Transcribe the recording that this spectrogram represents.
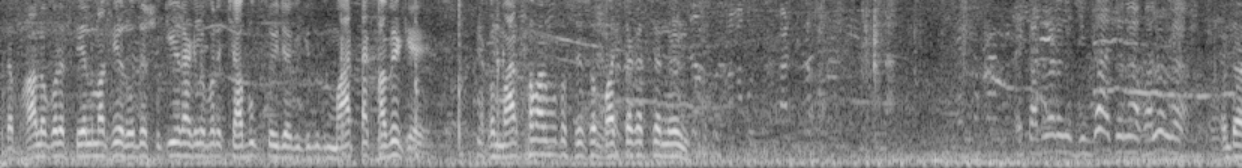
এটা ভালো করে তেল মাখিয়ে রোদে শুকিয়ে রাখলে পরে চাবুক তৈরি হবে। কিন্তু মারটা খাবে কে? এখন মার খাওয়ার মতো সেসব বাচ্চা কাচ্চা নেই। কোনটা?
